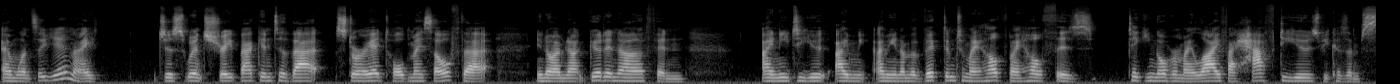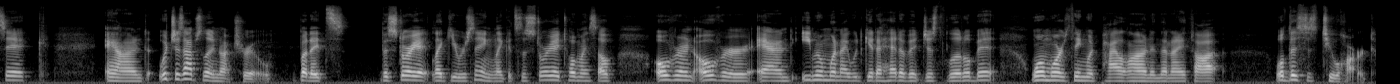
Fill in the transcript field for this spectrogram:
and once again I just went straight back into that story I told myself that you know I'm not good enough and I need to use I mean I mean I'm a victim to my health. My health is taking over my life. I have to use because I'm sick and which is absolutely not true. But it's the story like you were saying, like it's the story I told myself over and over and even when I would get ahead of it just a little bit, one more thing would pile on and then I thought, well this is too hard.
